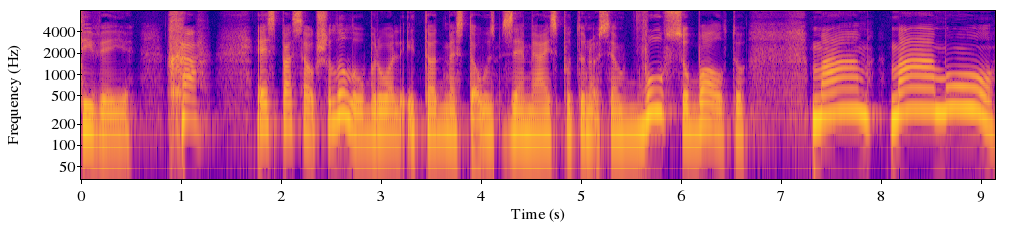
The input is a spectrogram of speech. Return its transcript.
divēji. Ha! Es pasaukšu lielu broļi, un tad mēs to uz zemi aizputinosim visu baltu. Mām, māmu!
